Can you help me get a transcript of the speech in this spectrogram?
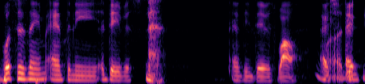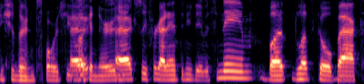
What's his name? Anthony Davis. Anthony Davis. Wow. Actually, dude, you should learn sports, you I- fucking nerd. I actually forgot Anthony Davis' name, but let's go back.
